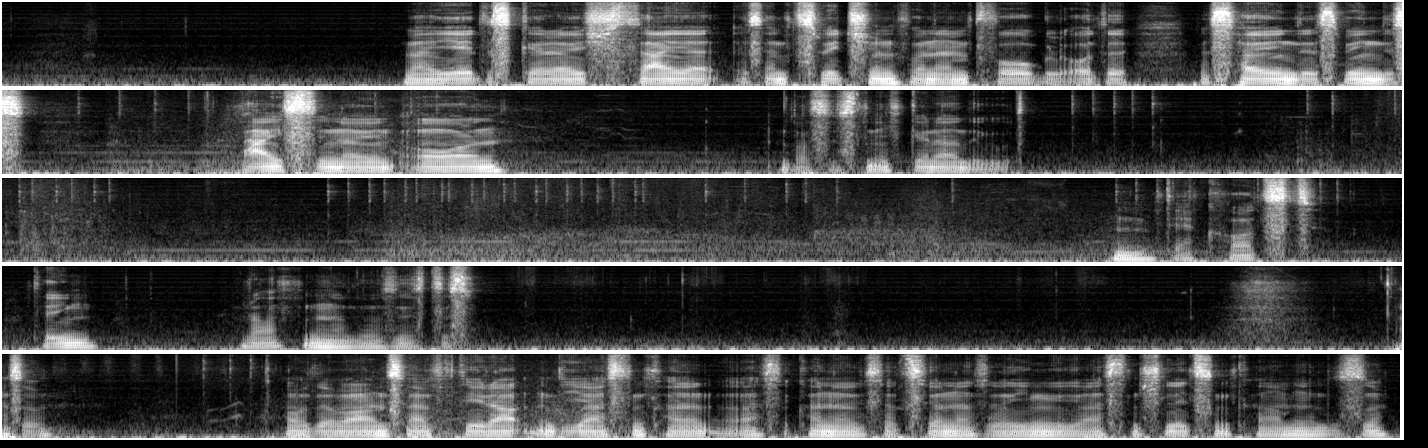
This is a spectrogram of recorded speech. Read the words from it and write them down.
Weil jedes Geräusch, sei es ein Zwitschern von einem Vogel oder das Heulen des Windes, beißt in euren Ohren. Das ist nicht gerade gut. Hm, der kotzt. Ding. Ratten, oder was ist das? Also. Oder waren es einfach die Ratten, die aus, den aus der Kanalisation, also irgendwie aus den Schlitzen kamen oder so.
